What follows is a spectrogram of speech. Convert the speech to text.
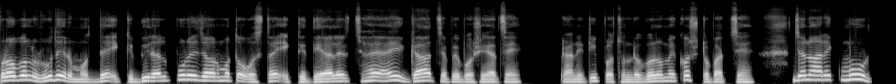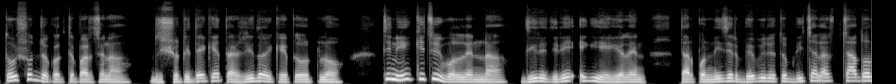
প্রবল রোদের মধ্যে একটি বিড়াল পুড়ে যাওয়ার মতো অবস্থায় একটি দেয়ালের ছায়ায় গা চেপে বসে আছে। প্রাণীটি প্রচণ্ড গরমে কষ্ট পাচ্ছে, যেন আরেক মুহূর্ত সহ্য করতে পারছে না। দৃশ্যটি দেখে তার হৃদয় কেঁপে উঠল। তিনি কিছুই বললেন না, ধীরে ধীরে এগিয়ে গেলেন, তারপর নিজের ব্যবহৃত বিছানার চাদর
